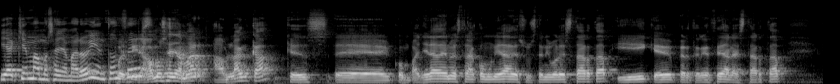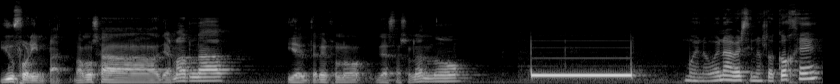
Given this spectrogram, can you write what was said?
¿Y a quién vamos a llamar hoy entonces? Pues mira, vamos a llamar a Blanca, que es eh, compañera de nuestra comunidad de Sustainable Startup y que pertenece a la startup U for Impact. Vamos a llamarla y el teléfono ya está sonando. Bueno, bueno, a ver si nos lo coge.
